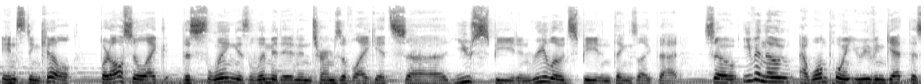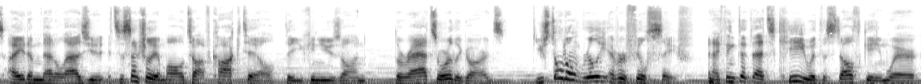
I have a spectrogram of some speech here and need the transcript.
instant kill. But also like the sling is limited in terms of like its uh, use speed and reload speed and things like that. So even though at one point you even get this item that allows you, it's essentially a Molotov cocktail that you can use on the rats or the guards you still don't really ever feel safe. And I think that that's key with the stealth game where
